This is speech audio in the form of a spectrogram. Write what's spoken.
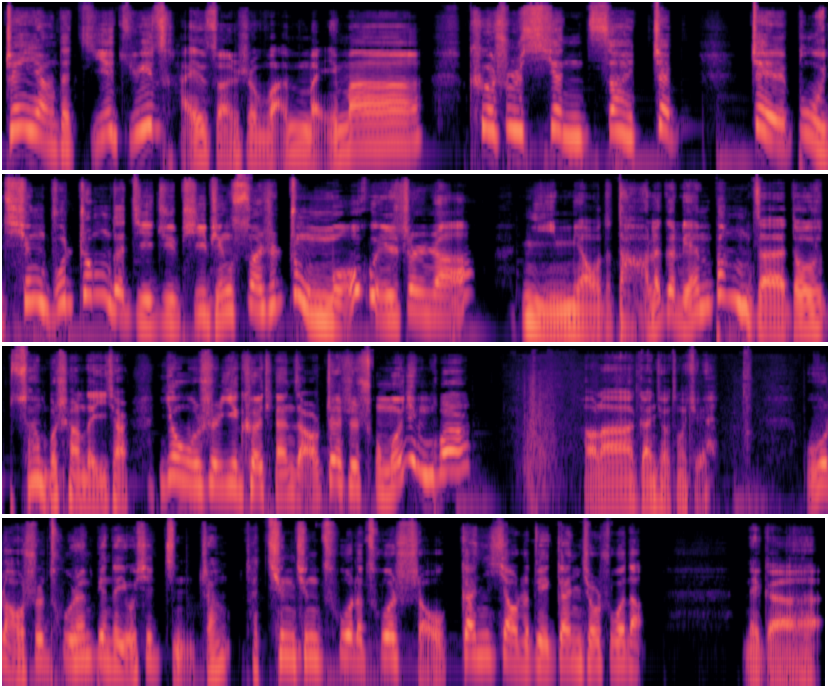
这样的结局才算是完美吗？可是现在这这不轻不重的几句批评，算是重么回事啊？你喵的，打了个连棒子都算不上的一下，又是一颗甜枣，这是什么情况？好了，甘秋同学，吴老师突然变得有些紧张，他轻轻搓了搓手，干笑着对甘球说道：“那个，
